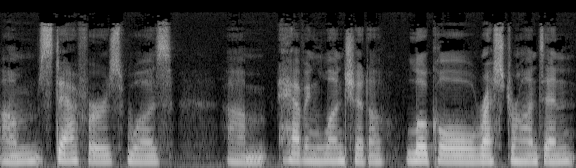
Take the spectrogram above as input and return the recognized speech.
um, staffers was um, having lunch at a local restaurant, and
